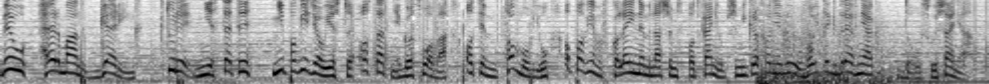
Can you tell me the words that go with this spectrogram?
był Hermann Göring, który niestety nie powiedział jeszcze ostatniego słowa. O tym, co mówił, opowiem w kolejnym naszym spotkaniu. Przy mikrofonie był Wojtek Drewniak. Do usłyszenia.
